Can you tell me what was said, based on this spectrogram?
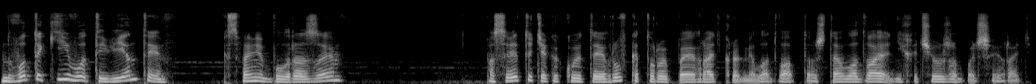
Ну вот такие вот ивенты. С вами был Розе. Посоветуйте какую-то игру, в которую поиграть, кроме Ла 2, потому что я в Ла 2 не хочу уже больше играть.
